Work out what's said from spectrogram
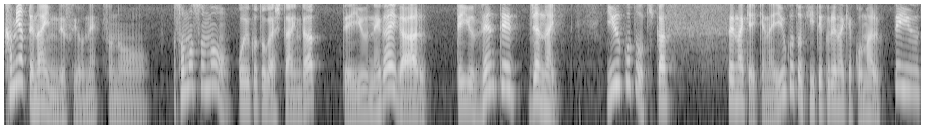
噛み合ってないんですよね。そのそもそもこういうことがしたいんだっていう願いがあるっていう前提じゃない。言うことを聞かせなきゃいけない。言うことを聞いてくれなきゃ困るっていう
